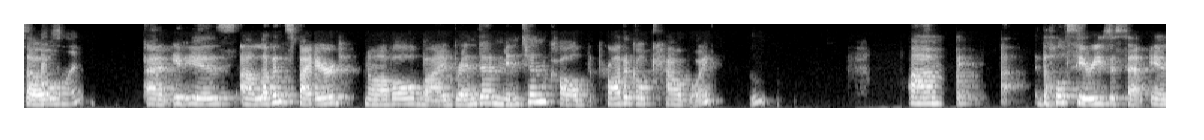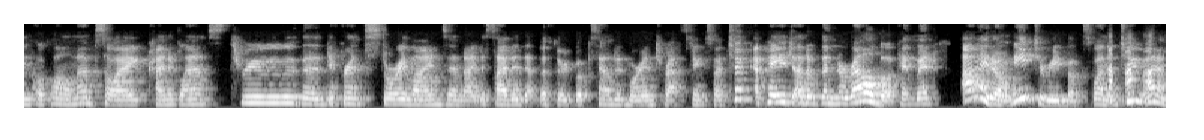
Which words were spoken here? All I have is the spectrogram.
So uh, it is a love inspired novel by Brenda Minton called The Prodigal Cowboy. Um, the whole series is set in Oklahoma. So I kind of glanced through the different storylines and I decided that the third book sounded more interesting. So I took a page out of the Narelle book and went, I don't need to read books one and two. I'm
